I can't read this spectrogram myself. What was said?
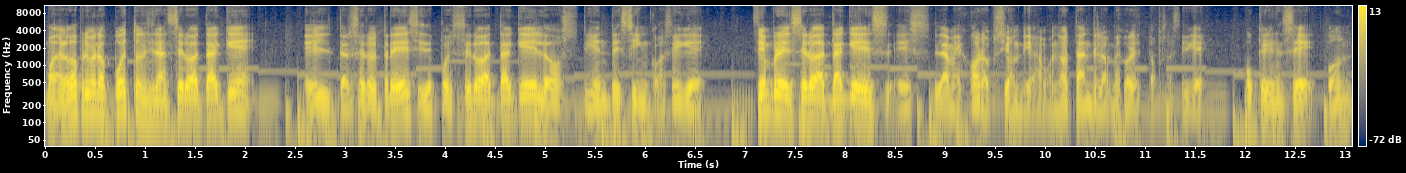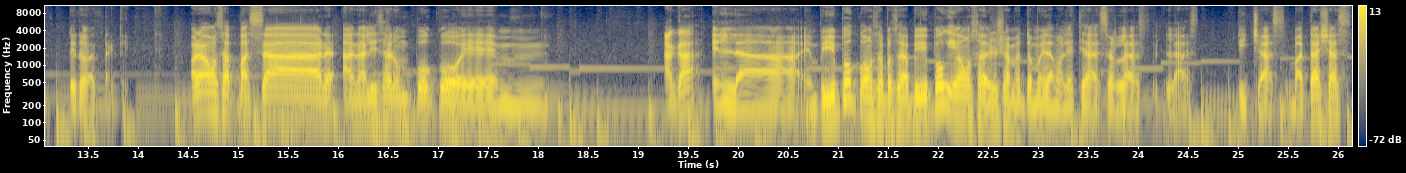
bueno, los dos primeros puestos necesitan cero ataque el tercero 3 y después 0 de ataque los siguientes 5. Así que siempre el 0 de ataque es, es, la mejor opción, digamos, no están entre los mejores tops. Así que búsquense con 0 de ataque. Ahora vamos a pasar a analizar un poco acá en la en PvPoc. Vamos a pasar a PvPoc y vamos a ver, yo ya me tomé la molestia de hacer las, las dichas batallas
